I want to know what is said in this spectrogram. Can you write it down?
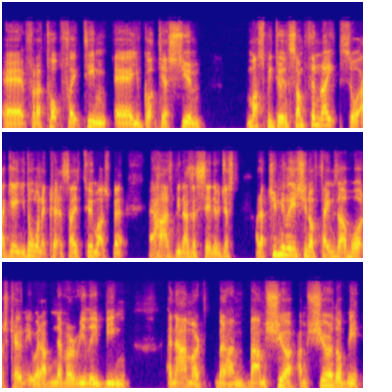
uh, for a top flight team, uh, you've got to assume must be doing something right. So again, you don't want to criticise too much, but it has been, as I said, it was just an accumulation of times that I've watched County where I've never really been enamoured. But I'm, but I'm sure, I'm sure there'll be,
